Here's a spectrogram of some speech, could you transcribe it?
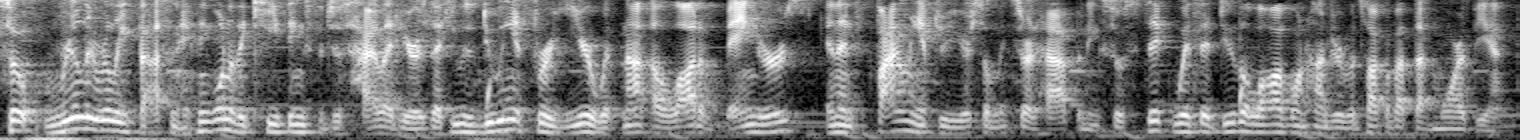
So really, really fascinating. I think one of the key things to just highlight here is that he was doing it for a year with not a lot of bangers, and then finally after a year something started happening. So stick with it, do the law of 100. We'll talk about that more at the end.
